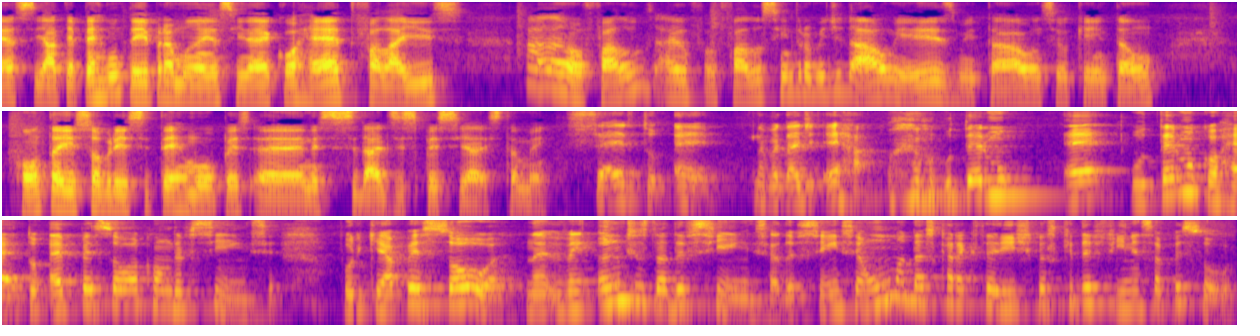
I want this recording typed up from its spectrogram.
é assim, até perguntei pra mãe, assim, né? É correto falar isso? Ah, não, eu falo, eu falo síndrome de Down mesmo e tal, não sei o que. Então, conta aí sobre esse termo é, necessidades especiais também. Certo, é, na verdade, errado. O termo é, o termo correto é pessoa com deficiência porque a pessoa né, vem antes da deficiência. A deficiência é uma das características que define essa pessoa.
